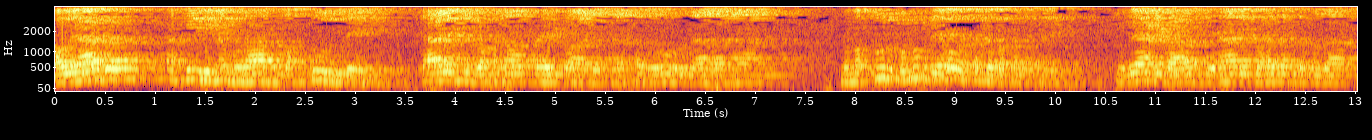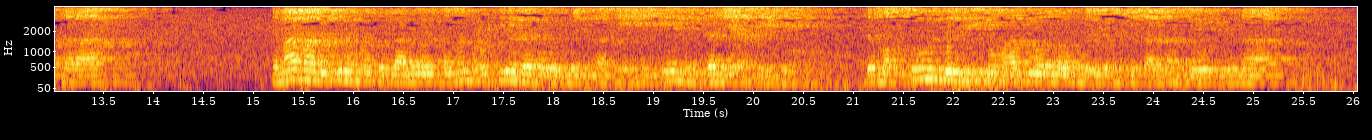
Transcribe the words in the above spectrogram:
او یاد اخیر نه مراد مقتول دی تعالی چې بخنه او پرې پاله سره ضرور دا غنا نو مقتول کوم دی او څنګه بخنه کوي نو بیا عبارت بنار په حذف د مضاف سره امام ابي رحمه الله عليه فمن عفي له من اخيه اي من دم اخيه د مقتول د دې نو ماتي ورلو د شمس شاتم دی وجونا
